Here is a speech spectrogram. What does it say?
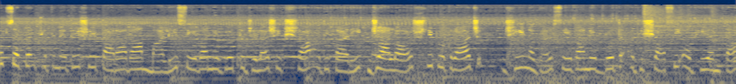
उप सरपंच प्रतिनिधि श्री ताराराम माली, सेवानिवृत्त जिला शिक्षा अधिकारी जालौर, श्री पुखराज जी नगर सेवानिवृत्त अधिशासी अभियंता,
